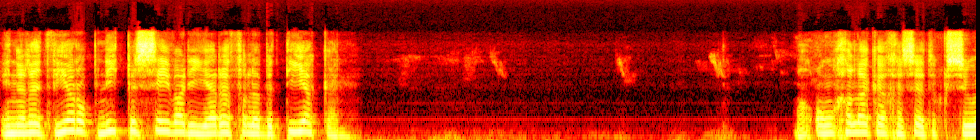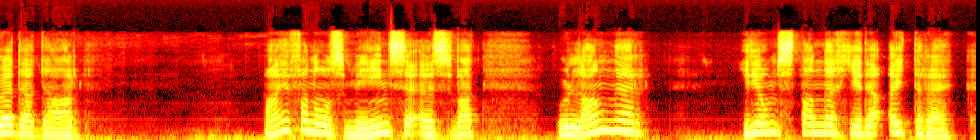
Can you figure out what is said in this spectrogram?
en hulle het weer opnuut besef wat die Here vir hulle beteken. Maar ongelukkig is dit ook so dat daar baie van ons mense is wat hoe langer hierdie omstandighede uitrek,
